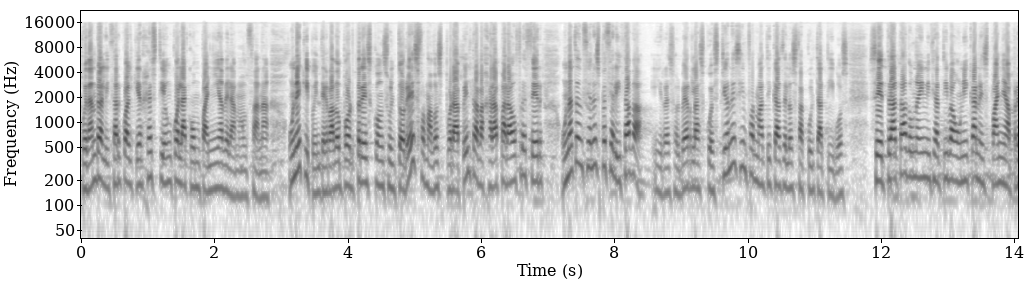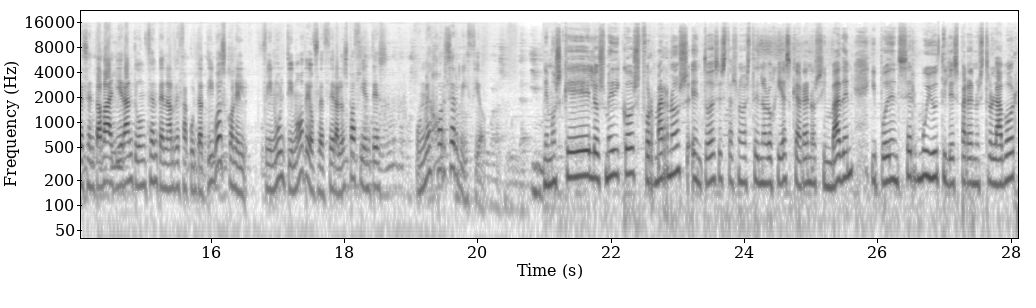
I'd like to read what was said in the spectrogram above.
puedan realizar cualquier gestión con la compañía de la manzana. Un equipo integrado por tres consultores formados por Apple trabajará para ofrecer una atención especializada y resolver las cuestiones informáticas de los facultativos. Se trata de una iniciativa única en España presentada ayer ante un centenar de facultativos con el fin último de ofrecer a los pacientes un mejor servicio. Tenemos que los médicos formarnos en todas estas nuevas tecnologías que ahora nos invaden y pueden ser muy útiles para nuestra labor,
